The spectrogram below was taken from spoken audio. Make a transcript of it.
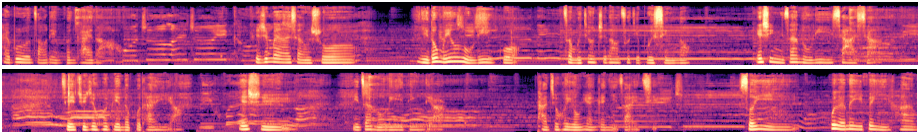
还不如早点分开的好。可是麦雅想说，你都没有努力过，怎么就知道自己不行呢？也许你再努力一下下。结局就会变得不太一样。也许你再努力一丁点儿，他就会永远跟你在一起。所以，为了那一份遗憾，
